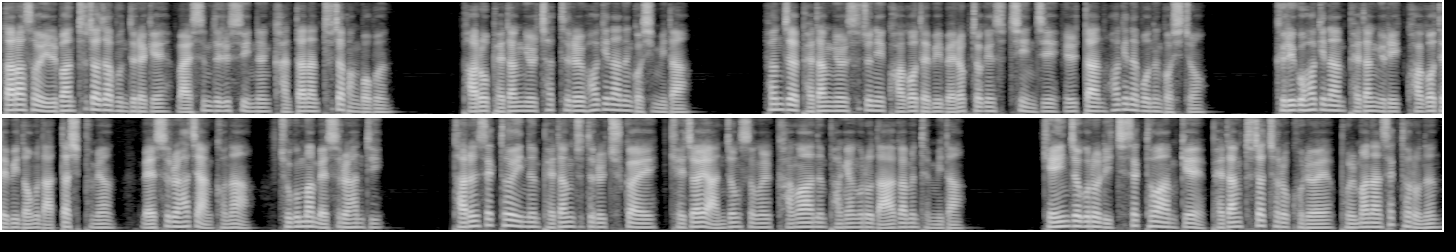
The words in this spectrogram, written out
따라서 일반 투자자분들에게 말씀드릴 수 있는 간단한 투자 방법은 바로 배당률 차트를 확인하는 것입니다. 현재 배당률 수준이 과거 대비 매력적인 수치인지 일단 확인해 보는 것이죠. 그리고 확인한 배당률이 과거 대비 너무 낮다 싶으면 매수를 하지 않거나 조금만 매수를 한 뒤 다른 섹터에 있는 배당주들을 추가해 계좌의 안정성을 강화하는 방향으로 나아가면 됩니다. 개인적으로 리츠 섹터와 함께 배당 투자처로 고려해 볼만한 섹터로는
